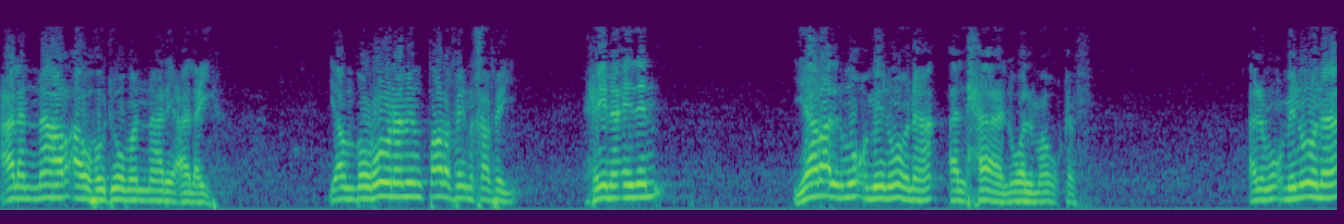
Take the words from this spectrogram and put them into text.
على النار أو هجوم النار عليه. ينظرون من طرف خفي. حينئذ يرى المؤمنون الحال والموقف. المؤمنون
